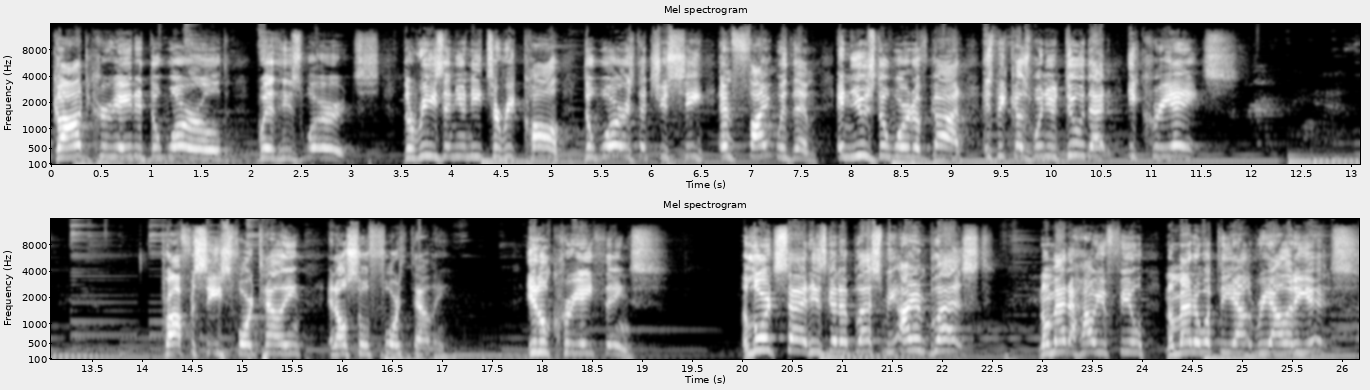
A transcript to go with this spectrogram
God created the world with His words. The reason you need to recall the words that you see and fight with them and use the Word of God is because when you do that, it creates prophecies, foretelling, and also forthtelling. It'll create things. The Lord said He's gonna bless me. I am blessed. No matter how you feel, no matter what the reality is.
